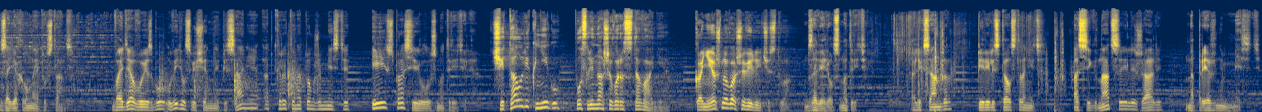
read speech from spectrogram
заехал на эту станцию. Войдя в избу, увидел священное писание, открытое на том же месте, и спросил у смотрителя. «Читал ли книгу после нашего расставания?» «Конечно, Ваше Величество», — заверил смотритель. Александр перелистал страницы. Ассигнации лежали на прежнем месте.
